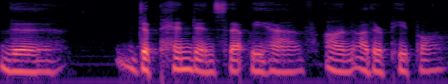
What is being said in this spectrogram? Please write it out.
the dependence that we have on other people.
